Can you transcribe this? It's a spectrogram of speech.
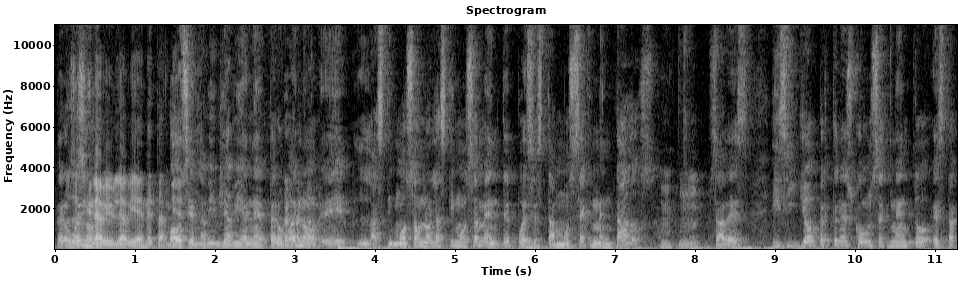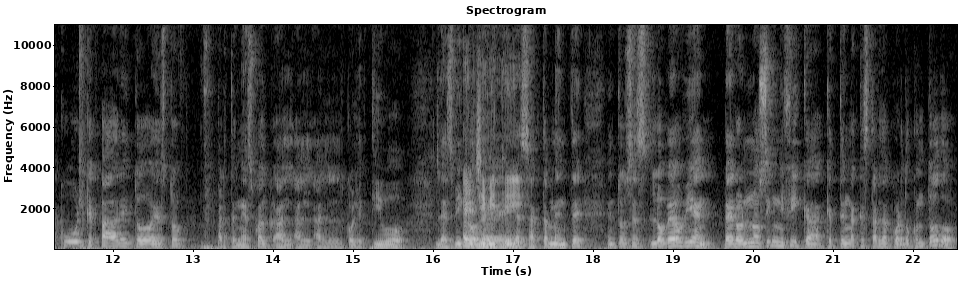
Pero bueno, si en la Biblia viene también. O si en la Biblia viene, pero bueno, eh, lastimosa o no lastimosamente, pues estamos segmentados, ¿sabes? Y si yo pertenezco a un segmento, está cool, qué padre y todo esto, pertenezco al, al, al, colectivo lesbico LGBT. exactamente. Entonces lo veo bien, pero no significa que tenga que estar de acuerdo con todo.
